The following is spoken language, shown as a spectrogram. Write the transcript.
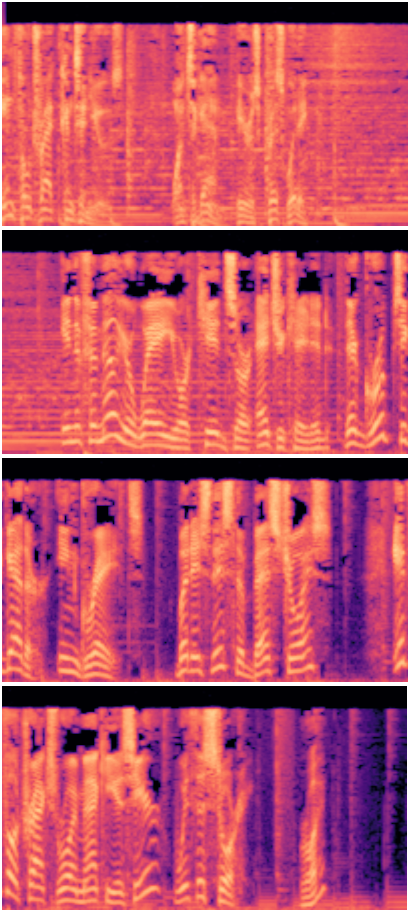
InfoTrack continues. Once again, here's Chris Whitting. In the familiar way your kids are educated, they're grouped together in grades. But is this the best choice? InfoTrack's Roy Mackey is here with the story. Roy?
